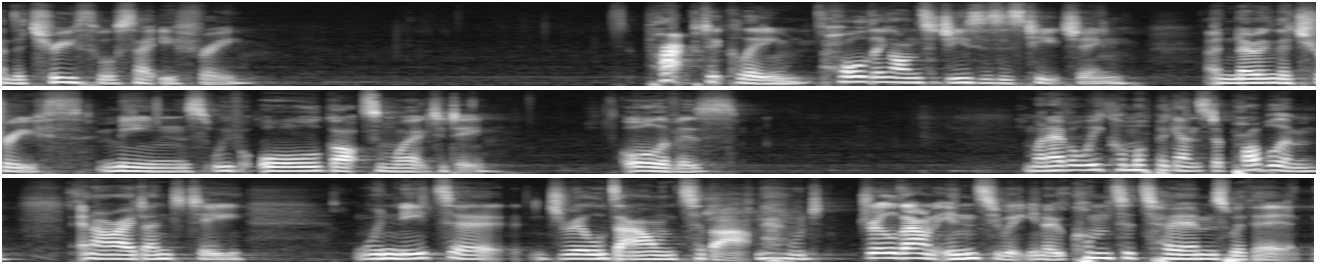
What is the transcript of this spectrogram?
and the truth will set you free. Practically, holding on to Jesus' teaching and knowing the truth means we've all got some work to do. All of us. Whenever we come up against a problem in our identity, we need to drill down to that, drill down into it, you know, come to terms with it,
